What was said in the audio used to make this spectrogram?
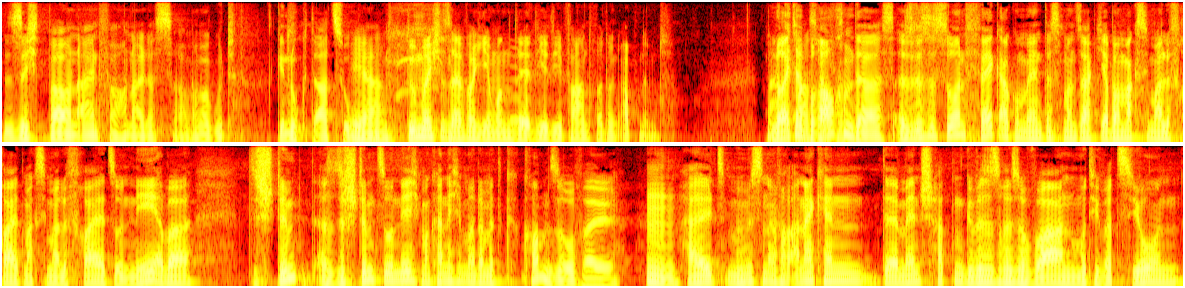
sichtbar und einfach und all das zu haben. Aber gut, genug dazu. ja, du möchtest einfach jemanden, der dir die Verantwortung abnimmt. Nein, Leute Spaß brauchen das. Also das ist so ein Fake-Argument, dass man sagt, ja, aber maximale Freiheit, maximale Freiheit. So, nee, aber das stimmt, also das stimmt so nicht. Man kann nicht immer damit kommen, so, weil Hm. halt, wir müssen einfach anerkennen, der Mensch hat ein gewisses Reservoir an Motivation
